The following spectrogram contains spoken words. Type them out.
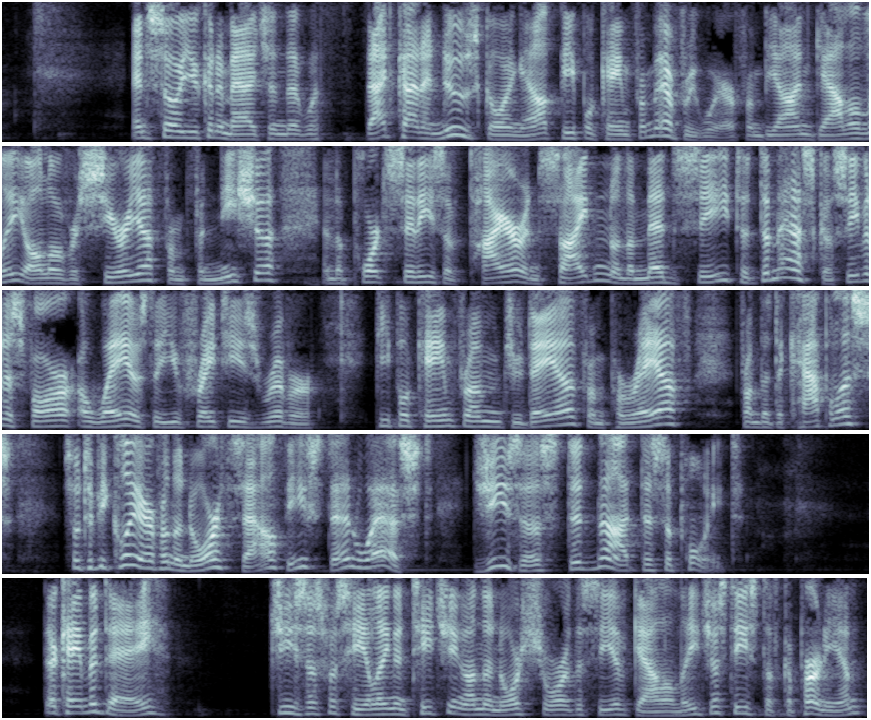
And so you can imagine that with that kind of news going out, people came from everywhere, from beyond Galilee, all over Syria, from Phoenicia and the port cities of Tyre and Sidon on the Med Sea to Damascus, even as far away as the Euphrates River. People came from Judea, from Perea, from the Decapolis. So, to be clear, from the north, south, east, and west, Jesus did not disappoint. There came a day Jesus was healing and teaching on the north shore of the Sea of Galilee, just east of Capernaum.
